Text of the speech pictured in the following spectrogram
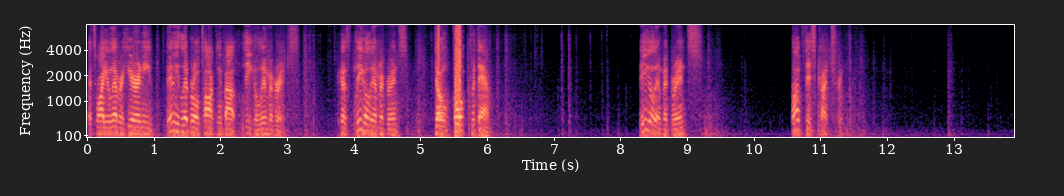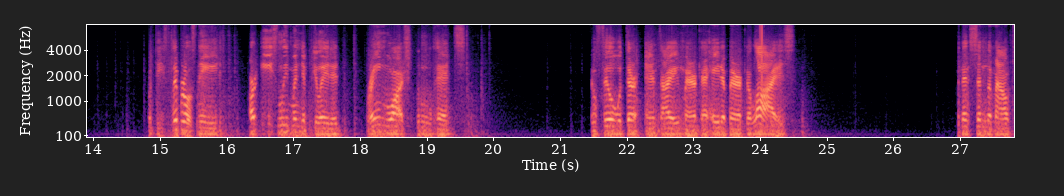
That's why you'll never hear any any liberal talking about legal immigrants, because legal immigrants don't vote for them. Legal immigrants love this country. What these liberals need are easily manipulated, brainwashed little heads to fill with their anti-America, hate America lies, and then send them out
